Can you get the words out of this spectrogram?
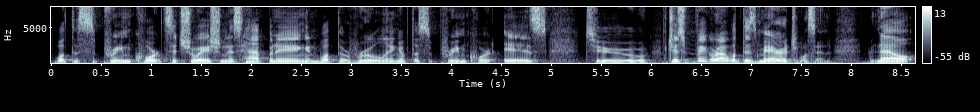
what the Supreme Court situation is happening and what the ruling of the Supreme Court is to just figure out what this marriage was in. Now,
